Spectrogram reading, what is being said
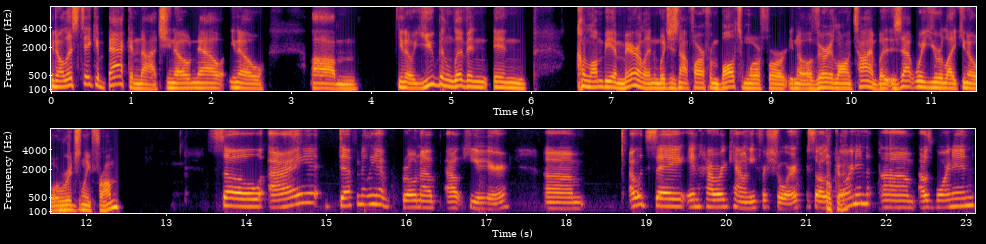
you know, let's take it back a notch. You know, now, you know, um, you know, you've been living in Columbia, Maryland, which is not far from Baltimore for, you know, a very long time. But is that where you're like, you know, originally from? So I definitely have grown up out here. Um, I would say in Howard County for sure. So I was Okay. born in um, I was born in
